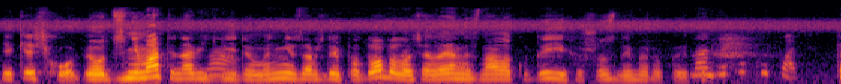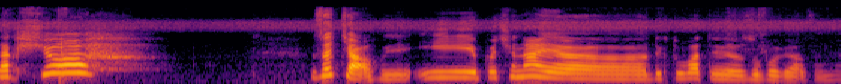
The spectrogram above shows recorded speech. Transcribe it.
якесь хобі. От знімати навіть відео. Мені завжди подобалось, але я не знала, куди їх і що з ними робити. Так що затягує і починає е, диктувати зобов'язання.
